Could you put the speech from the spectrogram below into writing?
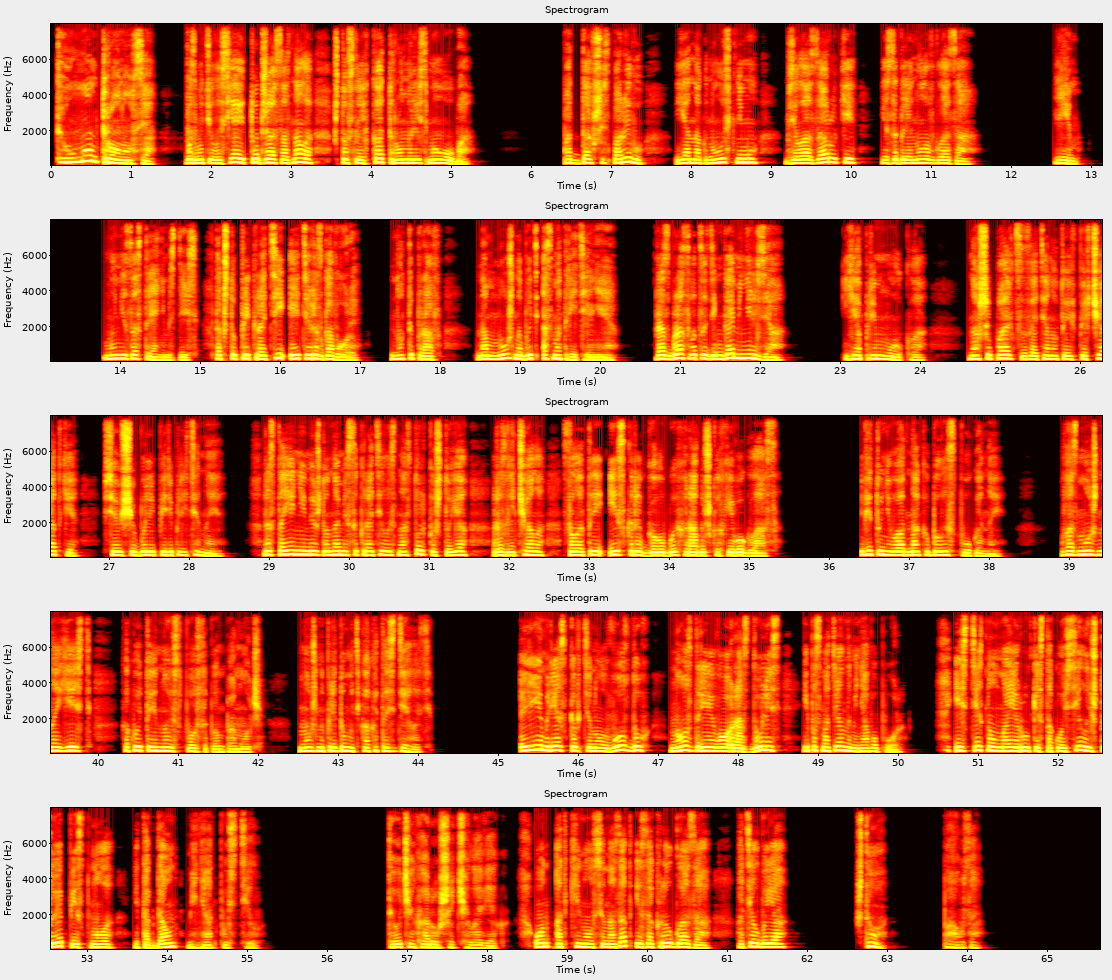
Ты умом тронулся, возмутилась я и тут же осознала, что слегка тронулись мы оба. Поддавшись порыву, я нагнулась к нему, взяла за руки и заглянула в глаза. «Лим, мы не застрянем здесь, так что прекрати эти разговоры. Но ты прав, нам нужно быть осмотрительнее. Разбрасываться деньгами нельзя». Я примолкла. Наши пальцы, затянутые в перчатки, все еще были переплетены. Расстояние между нами сократилось настолько, что я различала золотые искры в голубых радужках его глаз. Вид у него, однако, был испуганный. Возможно, есть какой-то иной способ им помочь. Нужно придумать, как это сделать. Лим резко втянул воздух, ноздри его раздулись и посмотрел на меня в упор. И стиснул мои руки с такой силой, что я пискнула, и тогда он меня отпустил. «Ты очень хороший человек». Он откинулся назад и закрыл глаза. Хотел бы я... «Что?» Пауза.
